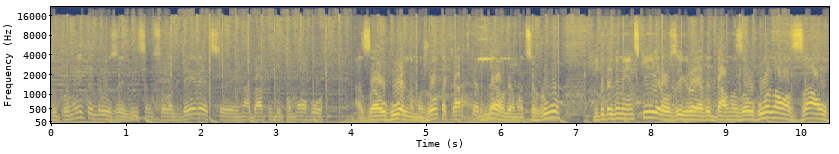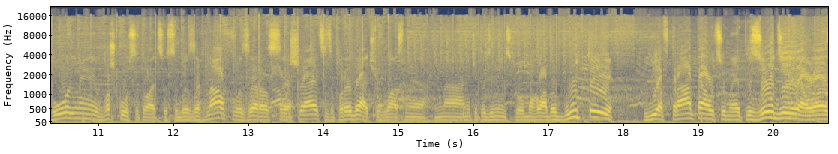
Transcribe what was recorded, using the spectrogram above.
зупинити, друзі. 8.49 і надати допомогу заугольному. Жовта картка. Відновлюємо цю гру. Нікіта Демінський розігрує віддавна заугольного. Заугольний важку ситуацію себе загнав. Зараз лишається це передача, власне, на Нікіту Демінського могла би бути. Є втрата у цьому епізоді, але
